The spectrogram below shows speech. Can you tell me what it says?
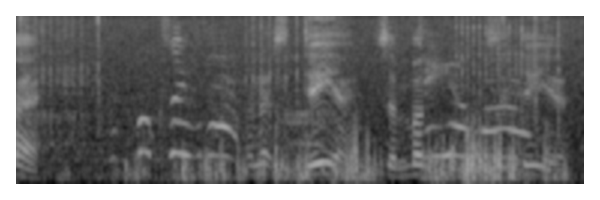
Oh, that's a fox! Where? A fox over there! Oh, that's deer. It's a, Deer, it's a deer.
